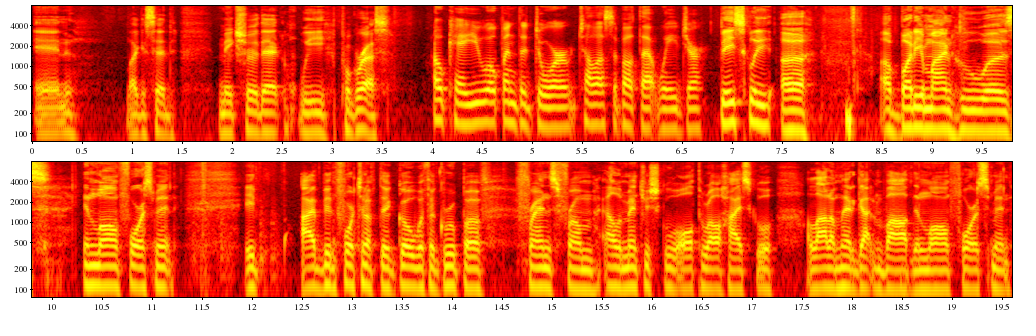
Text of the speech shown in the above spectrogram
and like I said, make sure that we progress. Okay, you opened the door. Tell us about that wager. Basically, uh, a buddy of mine who was in law enforcement it I've been fortunate enough to go with a group of friends from elementary school all throughout high school. A lot of them had got involved in law enforcement.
